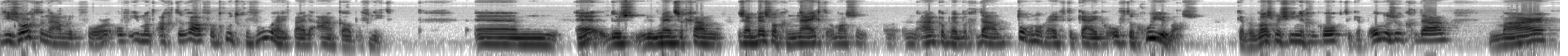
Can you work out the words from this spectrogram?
Die zorgt er namelijk voor of iemand achteraf een goed gevoel heeft bij de aankoop of niet. Um, hè, dus mensen gaan, zijn best wel geneigd om als ze een, een aankoop hebben gedaan, toch nog even te kijken of het een goede was. Ik heb een wasmachine gekocht, ik heb onderzoek gedaan, maar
